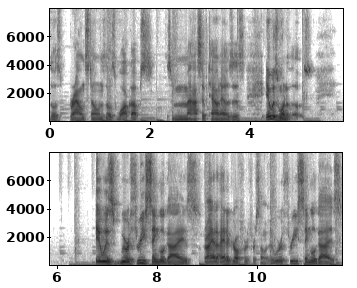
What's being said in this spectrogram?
those brownstones, those walk ups, those massive townhouses. It was one of those. It was we were three single guys. I had I had a girlfriend for some of it. We were three single guys,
